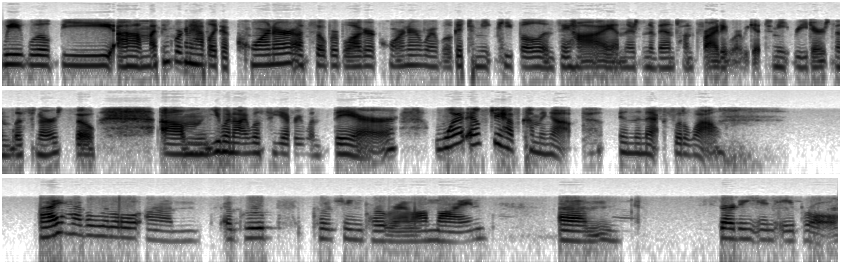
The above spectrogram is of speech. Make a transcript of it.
we will be. Um, I think we're going to have like a corner, a Sober Blogger corner, where we'll get to meet people and say hi. And there's an event on Friday where we get to meet readers and listeners. So um, mm. you and I will see everyone there. What else do you have coming up? In the next little while? I have a little um, a group coaching program online um, starting in April,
